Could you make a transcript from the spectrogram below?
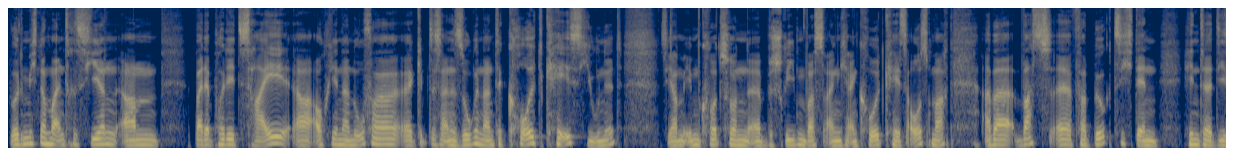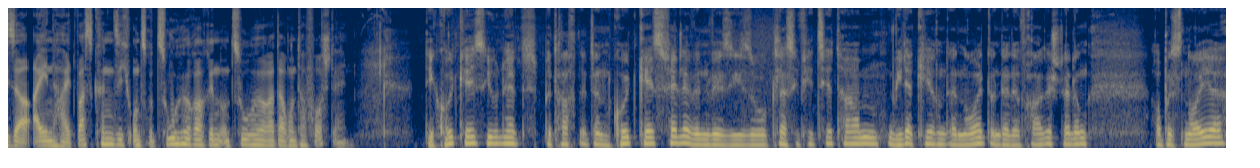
würde mich nochmal interessieren, ähm, bei der Polizei, äh, auch hier in Hannover, äh, gibt es eine sogenannte Cold Case Unit. Sie haben eben kurz schon äh, beschrieben, was eigentlich ein Cold Case ausmacht. Aber was äh, verbirgt sich denn hinter dieser Einheit? Was können sich unsere Zuhörerinnen und Zuhörer darunter vorstellen? Die Cold Case Unit betrachtet dann Cold Case Fälle, wenn wir sie so klassifiziert haben, wiederkehrend erneut unter der Fragestellung, ob es neue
